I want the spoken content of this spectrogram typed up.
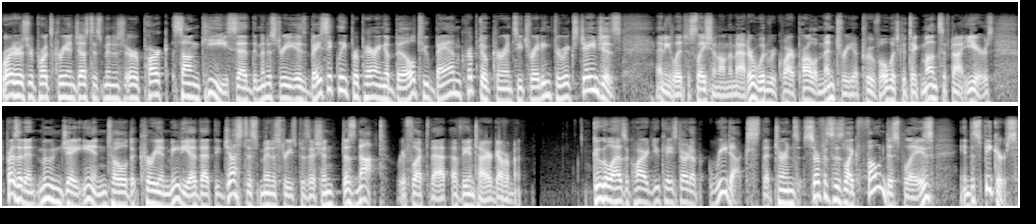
Reuters reports Korean Justice Minister Park Sang-ki said the ministry is basically preparing a bill to ban cryptocurrency trading through exchanges. Any legislation on the matter would require parliamentary approval, which could take months, if not years. President Moon Jae-in told Korean media that the Justice Ministry's position does not reflect that of the entire government. Google has acquired UK startup Redux that turns surfaces like phone displays into speakers.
